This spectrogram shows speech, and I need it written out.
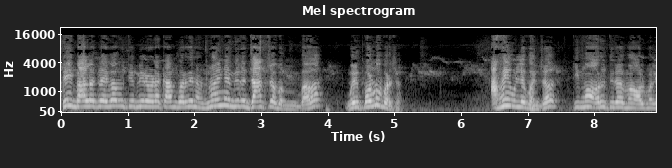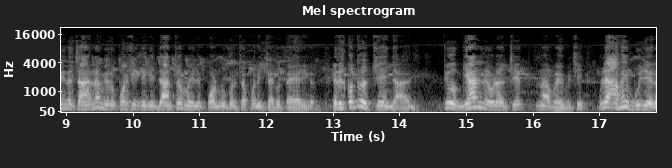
त्यही बालकलाई बाबु त्यो मेरो एउटा काम गर्दैन। नै नै मेरो जाँच छ बाबा। मैले पढ्नुपर्छ। आफै उसले भन्छ कि म अरूतिर म अल्मलिन चाहन्न मेरो पर्सिदेखि जाँच छ मैले पढ्नुपर्छ परीक्षाको तयारी गर्नु हेर्नुहोस् कत्रो चेन्ज आयो नि। त्यो ज्ञान एउटा चेतना भएपछि उसले आफै बुझेर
